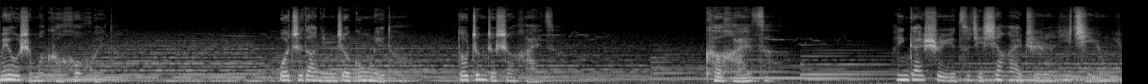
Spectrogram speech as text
没有什么可后悔的。我知道你们这宫里头都争着生孩子，可孩子应该是与自己相爱之人一起拥有，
